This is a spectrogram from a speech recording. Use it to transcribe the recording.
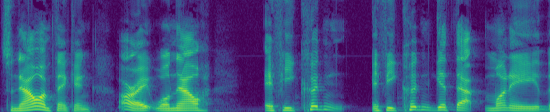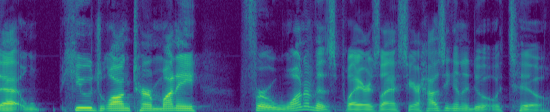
So now I'm thinking, all right, well now if he couldn't if he couldn't get that money, that huge long-term money for one of his players last year, how's he going to do it with two?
